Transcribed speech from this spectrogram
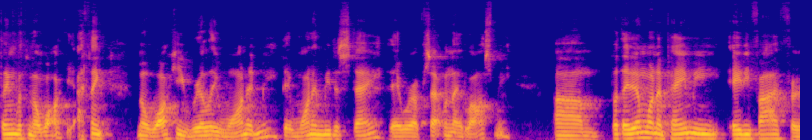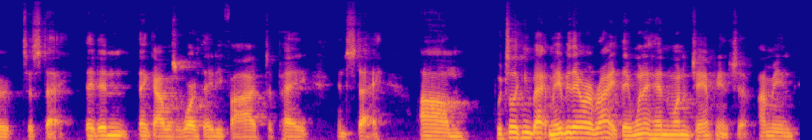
thing with Milwaukee. I think Milwaukee really wanted me. They wanted me to stay. They were upset when they lost me. Um, but they didn't want to pay me 85 for to stay. They didn't think I was worth 85 to pay and stay. Um, which looking back, maybe they were right. They went ahead and won a championship. I mean,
